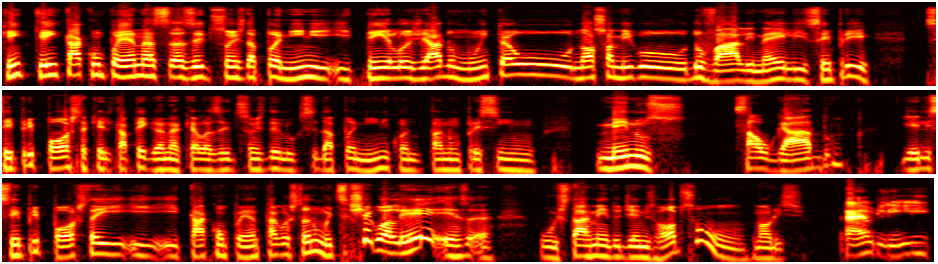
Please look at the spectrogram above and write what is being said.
Quem, quem tá acompanhando as, as edições da Panini e tem elogiado muito é o nosso amigo do Vale, né? Ele sempre sempre posta que ele tá pegando aquelas edições deluxe da Panini quando tá num precinho menos salgado. E ele sempre posta e, e, e tá acompanhando, tá gostando muito. Você chegou a ler o Starman do James Robson, Maurício? Ah, eu li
